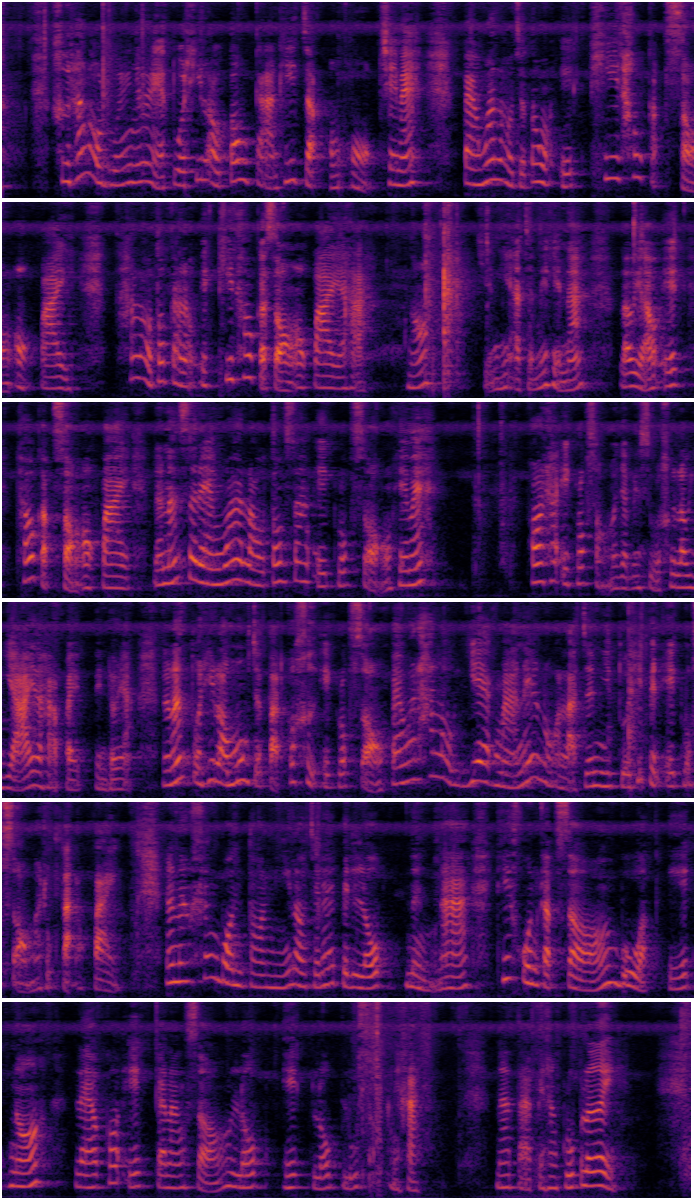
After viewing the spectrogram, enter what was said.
คือถ้าเราดูง่ายๆตัวที่เราต้องการที่จะเอาออกใช่ไหมแปลว่าเราจะต้องเอา x ที่เท่ากับ 2 ออกไป ถ้าเราต้องการเอา x ที่เท่ากับ 2 ออกไปอะค่ะ เนาะเขียนนี้อาจจะไม่เห็นนะ เราอย่าเอา x เท่ากับ 2 ออกไป ดังนั้นแสดงว่าเราต้องสร้าง x ลบ2ใช่ไหมเพราะถ้า x ลบ2มันจะเป็นศูนย์คือเราย้ายนะคะไปเป็นตัวเนี้ย ดังนั้นตัวที่เรามุ่งจะตัดก็คือ x ลบ2แปลว่าถ้าเราแยกมาแน่นอนล่ะจะมีตัวที่เป็น x ลบ2มาถูกตัดออกไป ดังนั้นข้างบนตอนนี้เราจะได้เป็นลบ1นะคะ ที่คูณกับ 2 บวก x เนาะ แล้วก็ x กำลัง2ลบ x ลบรูทสองเนี่ยค่ะ หน้าตาเป็นทางกรุ๊ปเลย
